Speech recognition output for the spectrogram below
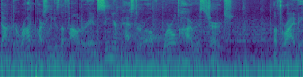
Dr. Rod Parsley is the founder and senior pastor of World Harvest Church, a thriving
